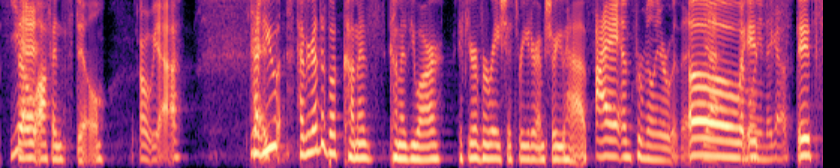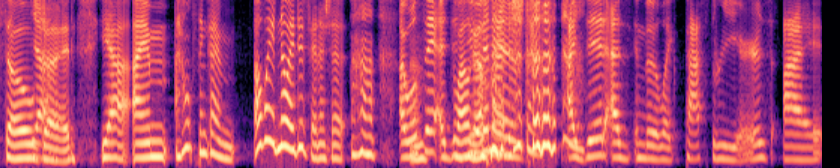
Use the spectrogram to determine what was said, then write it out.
so Yeah. often still. Oh yeah. Have you have you read the book Come as Come as You Are? if you're a voracious reader, I'm sure you have. I am familiar with it. Oh, yeah, it's Nagoski. it's so Yeah. good. Yeah, I'm. I don't think I'm. Oh wait, no, I did finish it. I will oh, say I did while do ago. a kind of- I did as in the like past three years. I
